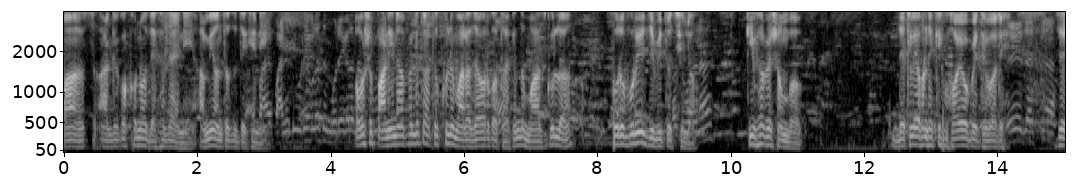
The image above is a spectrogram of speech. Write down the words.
মাছ আগে কখনো দেখা যায়নি আমি অন্তত দেখিনি। অবশ্য পানি না পেলে তো এতক্ষণে মারা যাওয়ার কথা কিন্তু মাছগুলো পুরোপুরি জীবিত ছিল। কীভাবে সম্ভব? দেখলে অনেকে ভয়ও পেতে পারে যে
